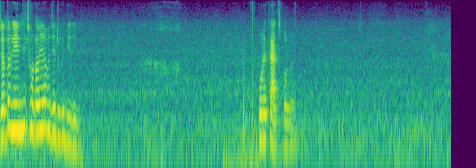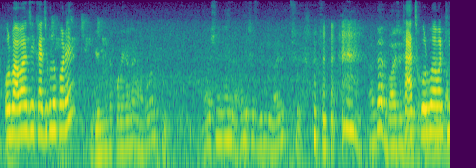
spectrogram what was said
যত গেঞ্জি ছোট হয়ে যাবে যেটুকু দিয়ে দিবি। পরে কাজ করবে ওর বাবা যে কাজগুলো করে গেলে আমাকে। কাজ করব আবার কি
